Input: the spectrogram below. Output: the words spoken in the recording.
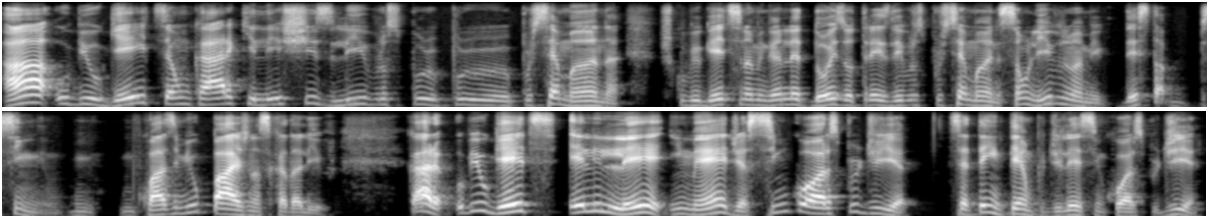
Ah, o Bill Gates é um cara que lê X livros por, por, por semana. Acho que o Bill Gates, se não me engano, lê dois ou três livros por semana. São livros, meu amigo, desse, assim, quase mil páginas cada livro. Cara, o Bill Gates, ele lê, em média, 5 horas por dia. Você tem tempo de ler 5 horas por dia?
